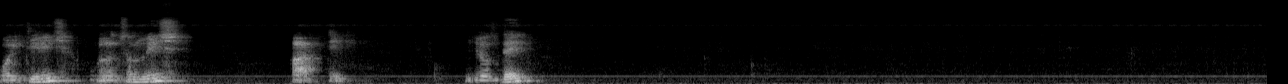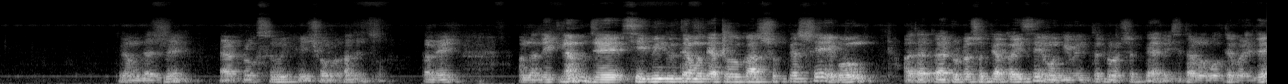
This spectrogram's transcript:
পঁয়ত্রিশ, উনচল্লিশ, আটটি। যোগ তাহলে আমাদের আসবে অ্যাপ্রক্সিমেটলি আমরা দেখলাম যে সি বিন্দুতে আমাদের এত কাজ শক্তি আসছে এবং অর্থাৎ টোটাল শক্তি এত হয়েছে এবং ডি টোটাল শক্তি এত হয়েছে তার বলতে পারি যে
